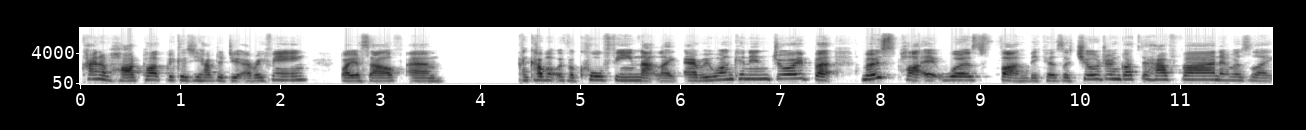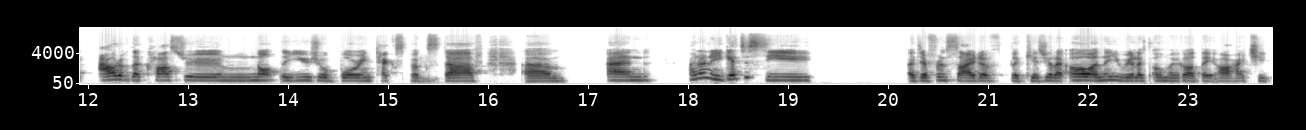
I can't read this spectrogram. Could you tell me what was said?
kind of hard part because you have to do everything by yourself um, and come up with a cool theme that like everyone can enjoy. But most part, it was fun because the children got to have fun. It was like out of the classroom, not the usual boring textbook mm. stuff. Um, and I don't know, you get to see a different side of the kids. You're like, oh, and then you realize, oh my god, they are actually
